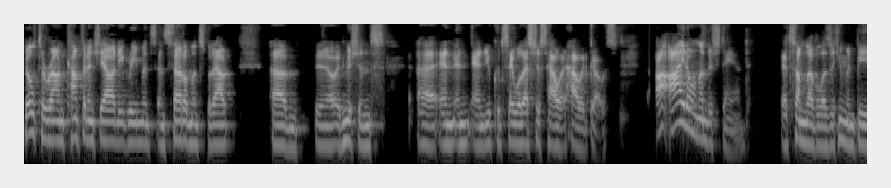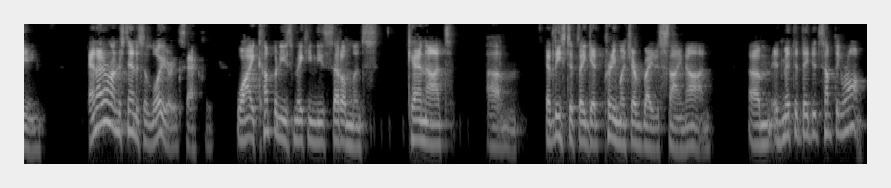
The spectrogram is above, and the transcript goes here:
built around confidentiality agreements and settlements without, um, you know, admissions. Uh, and and and you could say, well, that's just how it how it goes. I, I don't understand at some level as a human being, and I don't understand as a lawyer exactly why companies making these settlements cannot um, at least if they get pretty much everybody to sign on, um, admit that they did something wrong.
